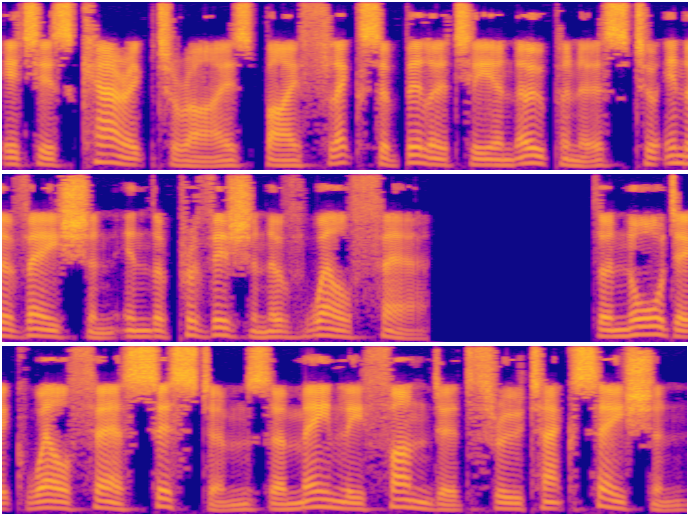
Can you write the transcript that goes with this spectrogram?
It is characterized by flexibility and openness to innovation in the provision of welfare. The Nordic welfare systems are mainly funded through taxation.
